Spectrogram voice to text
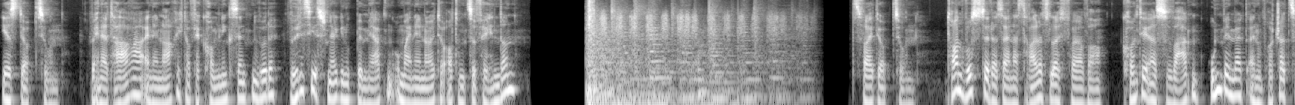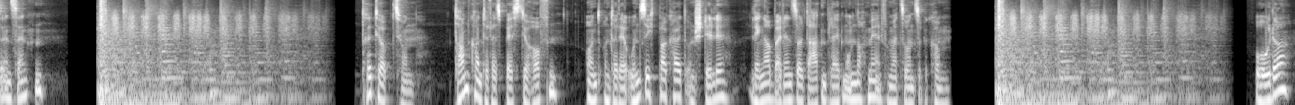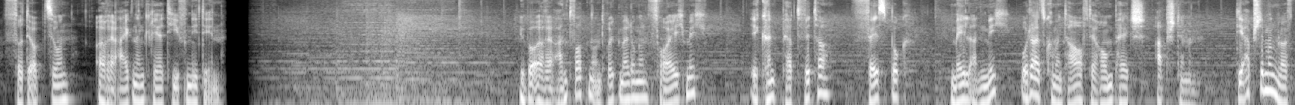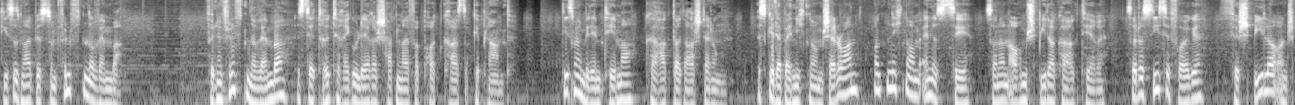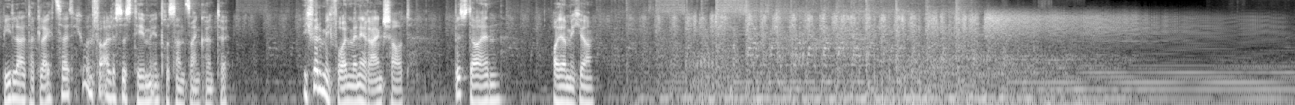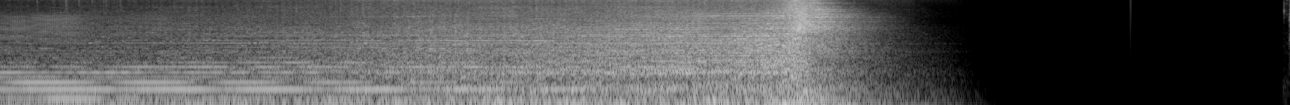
Erste Option. Wenn er Tara eine Nachricht auf ihr Comlink senden würde, würde sie es schnell genug bemerken, um eine erneute Ortung zu verhindern? Zweite Option. Thorn wusste, dass er ein astrales Leuchtfeuer war. Konnte er es wagen, unbemerkt einen Watcher zu entsenden? Dritte Option. Thorn konnte das Beste hoffen und unter der Unsichtbarkeit und Stille länger bei den Soldaten bleiben, um noch mehr Informationen zu bekommen. Oder, vierte Option, eure eigenen kreativen Ideen. Über eure Antworten und Rückmeldungen freue ich mich. Ihr könnt per Twitter, Facebook, Mail an mich oder als Kommentar auf der Homepage abstimmen. Die Abstimmung läuft dieses Mal bis zum 5. November. Für den 5. November ist der dritte reguläre Schattenläufer-Podcast geplant. Diesmal mit dem Thema Charakterdarstellung. Es geht dabei nicht nur um Shadowrun und nicht nur um NSC, sondern auch um Spielercharaktere, sodass diese Folge für Spieler und Spielleiter gleichzeitig und für alle Systeme interessant sein könnte. Ich würde mich freuen, wenn ihr reinschaut. Bis dahin, euer Micha.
